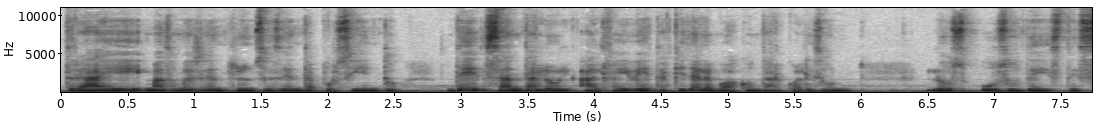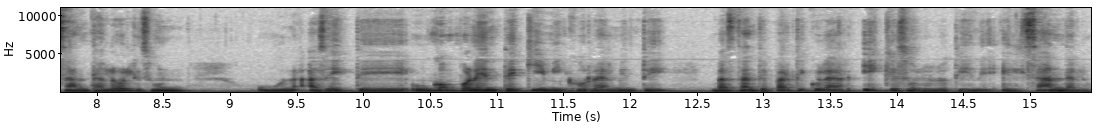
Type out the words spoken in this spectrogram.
Trae más o menos entre un 60% de santalol alfa y beta, que ya les voy a contar cuáles son los usos de este santalol. Es un, un aceite, un componente químico realmente bastante particular y que solo lo tiene el sándalo.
